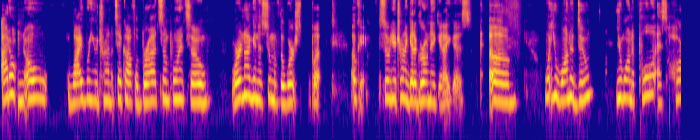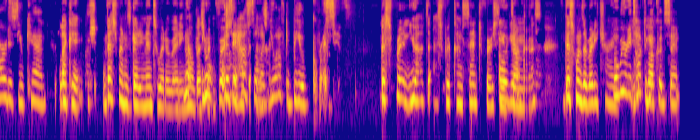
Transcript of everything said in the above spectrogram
I don't know why were you trying to take off a bra at some point, so we're not gonna assume of the worst, but okay. So you're trying to get a girl naked, I guess. Um what you wanna do, you wanna pull as hard as you can. Like okay, best friend is getting into it already. No, best friend. First, you have to, to, like you have to be aggressive. Best friend, you have to ask for consent first, you Oh, yeah. dumbass. This one's already trying. But we already Yeah, talked yeah. about consent.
